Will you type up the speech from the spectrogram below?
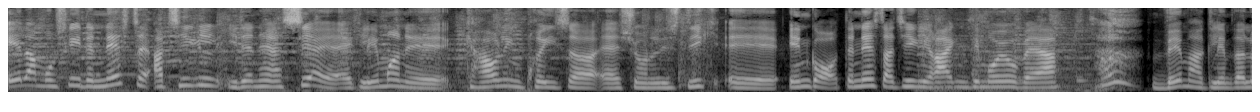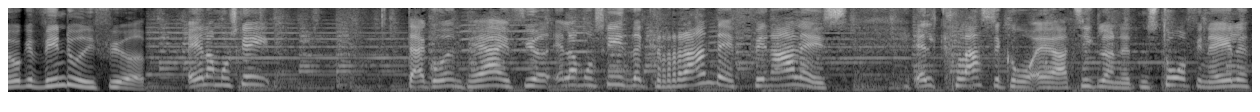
Eller måske den næste artikel i den her serie af glimrende kavlingpriser af journalistik øh, indgår. Den næste artikel i rækken, det må jo være, hvem har glemt at lukke vinduet i fyret? Eller måske, der er gået en pære i fyret. Eller måske The Grande Finales. El Clasico er artiklerne. Den store finale,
